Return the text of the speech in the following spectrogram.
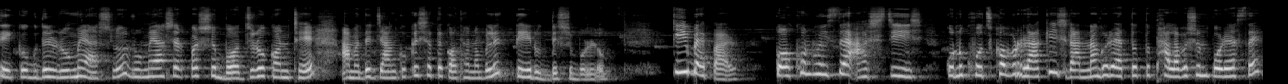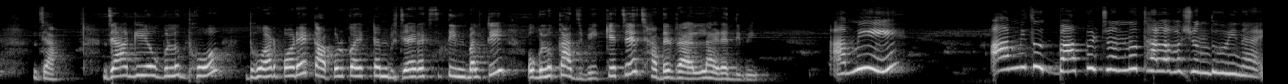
তেকুকদের রুমে আসলো। রুমে আসার পর সে বজ্র কণ্ঠে আমাদের জাঙ্কুকের সাথে কথা না বলে তের উদ্দেশ্যে বলল, কি ব্যাপার? কখন হয়েছে আসছিস? কোনো খোঁজ খবর রাখিস? রান্নাঘরে এত তো থালা বাসন পড়ে আছে? যা যা গিয়ে ওগুলো ধো। ধোয়ার পরে কাপড় কয়েকটা ভিজায় রাখছি, তিন বালতি। ওগুলো কাচবি, কেচে ছাদের লাইরা দিবি। আমি? আমি তো বাপের জন্য থালা বাসন ধুই নাই।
